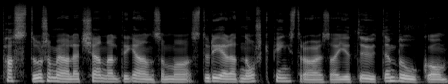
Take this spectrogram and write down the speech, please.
pastor som jag har lärt känna lite grann som har studerat norsk pingströrelse och gett ut en bok om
